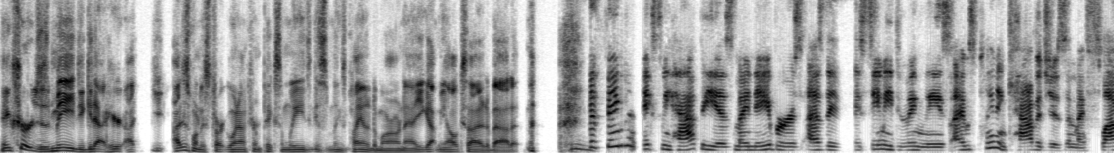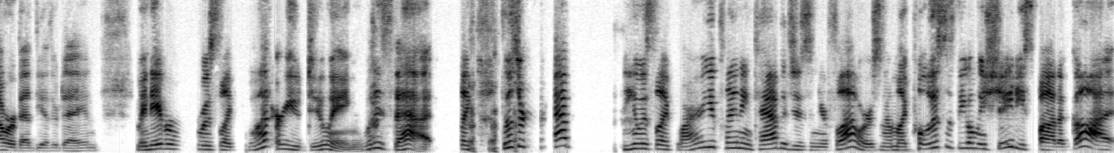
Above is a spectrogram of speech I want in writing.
encourages me to get out here. I, I just want to start going out there and pick some weeds and get some things planted tomorrow now. You got me all excited about it. The thing that makes me happy is my neighbors as they, they see me doing these i was planting cabbages in my flower bed the other day and my neighbor was like what are you doing? What is that? Like those are cabbages and he was like why are you planting cabbages in your flowers? And i'm like well this is the only shady spot i've got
